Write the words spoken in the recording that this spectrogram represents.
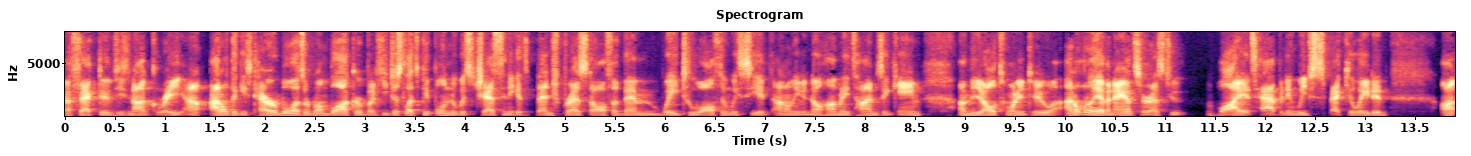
effective. He's not great. I don't, think he's terrible as a run blocker, but he just lets people into his chest and he gets bench pressed off of them way too often. We see it. I don't even know how many times a game on the all 22. I don't really have an answer as to why it's happening. We've speculated uh,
